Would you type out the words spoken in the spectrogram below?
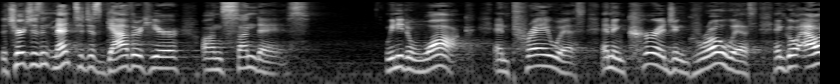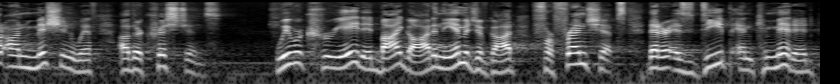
The church isn't meant to just gather here on Sundays. We need to walk and pray with and encourage and grow with and go out on mission with other Christians. We were created by God in the image of God for friendships that are as deep and committed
